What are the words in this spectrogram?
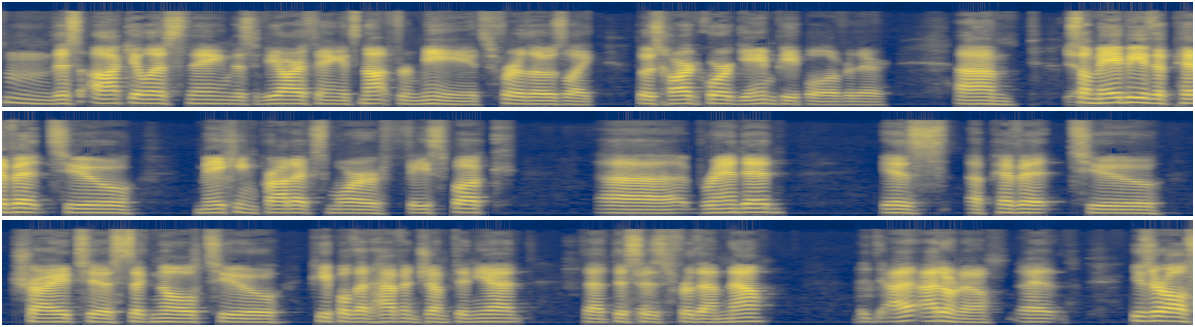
hmm, this Oculus thing, this VR thing, it's not for me. It's for those like those hardcore game people over there. Um, So maybe the pivot to making products more Facebook uh, branded is a pivot to try to signal to people that haven't jumped in yet that this Yeah. is for them now. Mhm. I, I don't know. Uh, these are all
